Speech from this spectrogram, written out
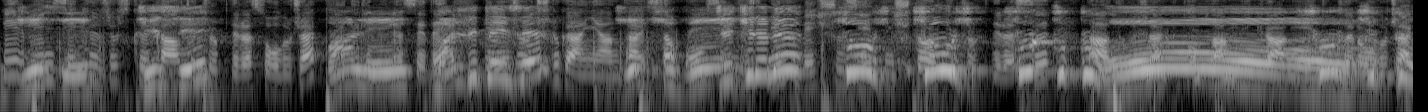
1846 GC, Türk lirası olacak. Plasede. Barley Birinci teyze, üçlü Ganyan'daysa GC, Zekine ne? 18.574 Türk lirası dağıtılacak. Toplam ikramiye tutarı olacak.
